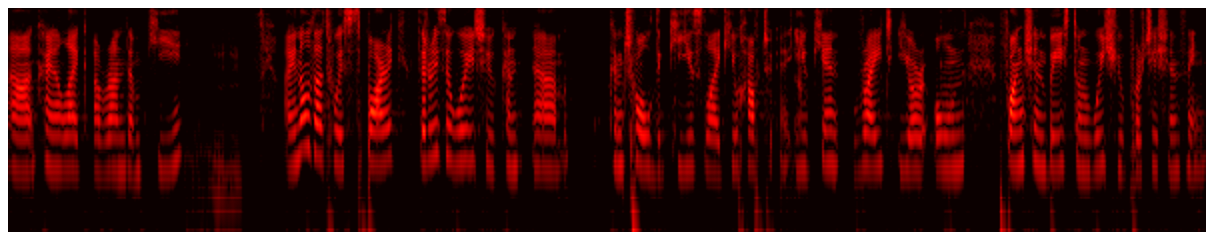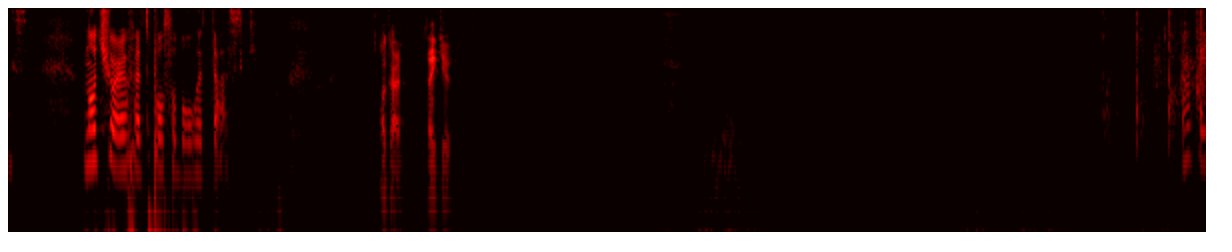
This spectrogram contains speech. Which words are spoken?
uh, kind of like a random key. Mm-hmm. I know that with Spark, there is a way to con- um, control the keys. Like you have to, uh, you can write your own function based on which you partition things. Not sure if that's possible with Dask. Okay, thank you. Okay.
